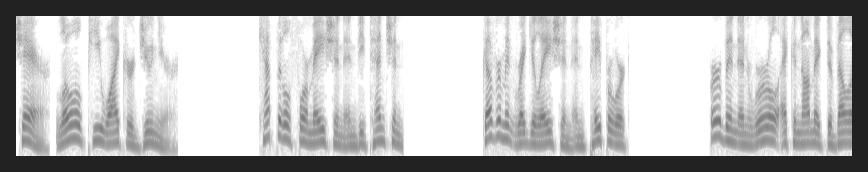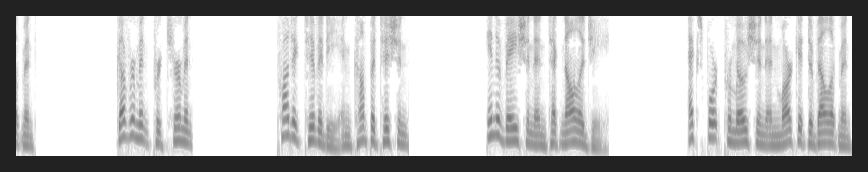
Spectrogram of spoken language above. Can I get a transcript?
Chair, Lowell P. Weicker, Jr. Capital Formation and Retention. Government Regulation and Paperwork. Urban and Rural Economic Development. Government Procurement. Productivity and Competition. Innovation and Technology. Export Promotion and Market Development.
